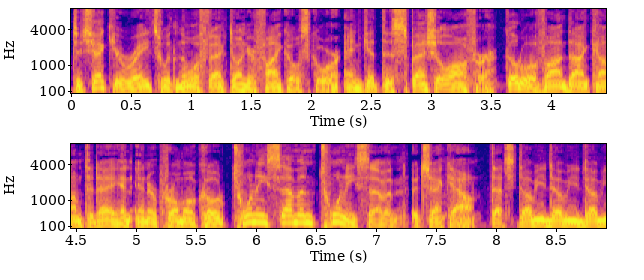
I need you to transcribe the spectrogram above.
To check your rates with no effect on your FICO score and get this special offer, go to Avant.com today and enter promo code 2727 at checkout. That's www.avant.com,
